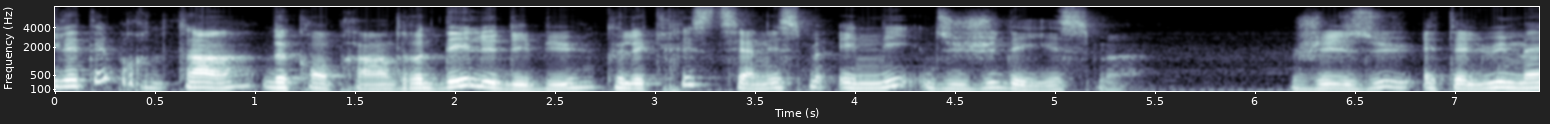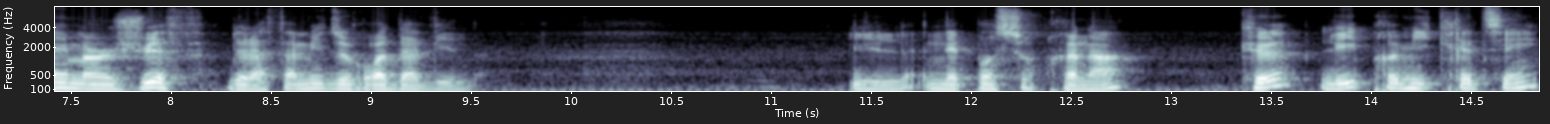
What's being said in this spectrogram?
Il est important de comprendre dès le début que le christianisme est né du judaïsme, Jésus était lui-même un juif de la famille du roi David. Il n'est pas surprenant que les premiers chrétiens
